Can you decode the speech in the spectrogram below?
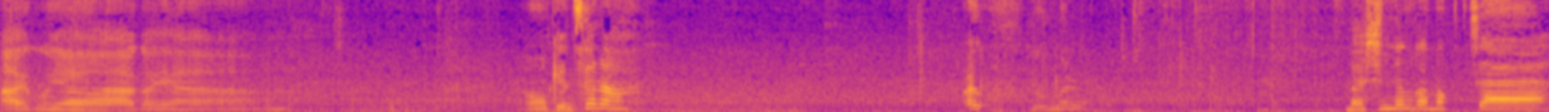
아이고야 아가야. 어 괜찮아. 아이고 말라 맛있는 거 먹자.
